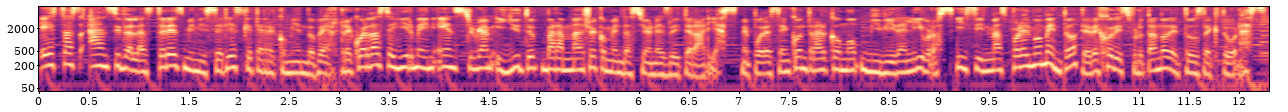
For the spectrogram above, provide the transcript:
Estas han sido las tres miniseries que te recomiendo ver. Recuerda seguirme en Instagram y YouTube para más recomendaciones literarias. Me puedes encontrar como Mi vida en libros. Y sin más por el momento, te dejo disfrutando de tus lecturas.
